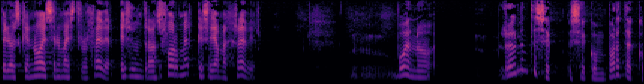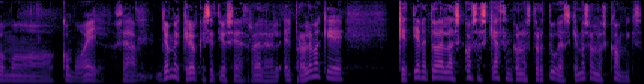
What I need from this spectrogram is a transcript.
Pero es que no es el maestro Shredder, es un Transformer que se llama Shredder. Bueno, realmente se, se comporta como, como él. O sea, yo me creo que ese tío sea Shredder. El, el problema que, que tiene todas las cosas que hacen con las tortugas, que no son los cómics,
